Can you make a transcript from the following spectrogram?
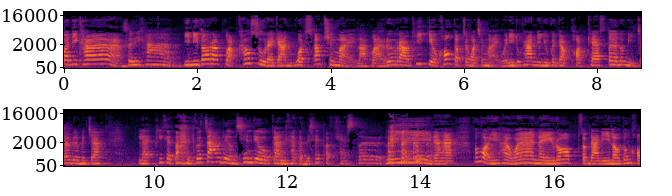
สวัสดีค่ะ สวัสดีค่ะ ยินดีต้อนรับกลับเข้าสู่รายการ What's Up เชียงใหม่หลากหลายเรื่องราวที่เกี่ยวข้องกับจังหวัดเชียงใหม่ วันนี้ทุกท่านยังอยู่กันกับ podcaster น้องหมีเจ้าเดิมนะจ๊ะ และพี่กระต่ายก็เจ้าเดิมเช่นเดียวกันค่ะ แต่ไม่ใช่ podcaster นี่นะคะ ต้องบอกอย่างนี้ค่ะว่าในรอบสัปดาห์นี้เราต้องขอ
